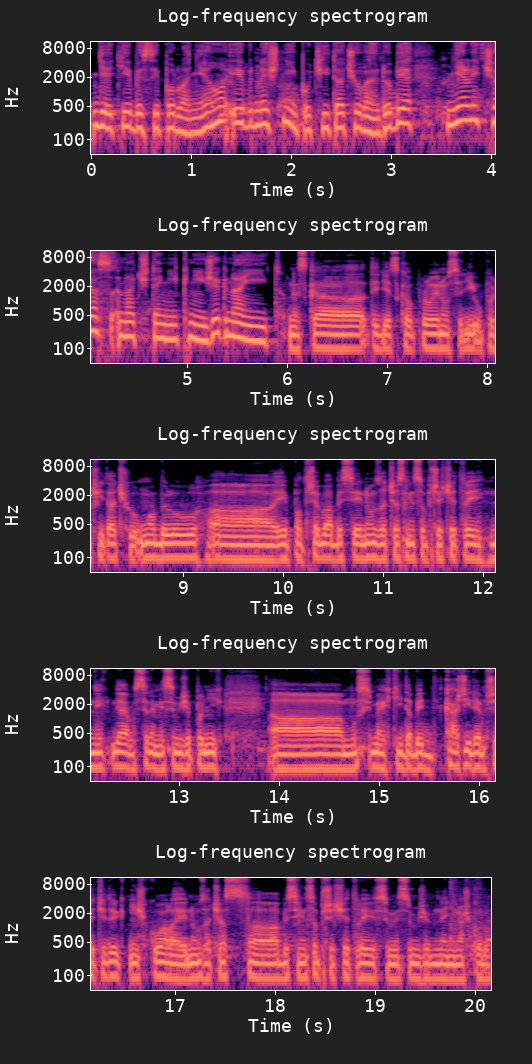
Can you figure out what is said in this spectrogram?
Děti by si podle něho i v dnešní počítačové době měli čas na čtení knížek najít. Dneska ty opravdu jenom sedí u počítačů, u mobilů a je potřeba, aby si jednou za čas něco přečetli. Já si nemyslím, že po nich musíme chtít, aby každý den přečetli knížku, ale jednou za čas, aby si něco přečetli, si myslím, že není na škodu.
